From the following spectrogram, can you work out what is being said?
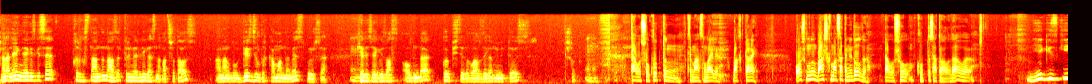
Анан эң негизгиси кыргызстандын азыр премьер лигасына катышып атабыз. Анан бул бир жылдык команда эмес буюрса келечегибиз алдында көп иштерди кылабыз деген үмүттөбүз. Дал ушул клубтун темасын угайлы бакытбек агай ош мунун башкы максаты эмне болду дал ушул клубду сатып алуудабы негизги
